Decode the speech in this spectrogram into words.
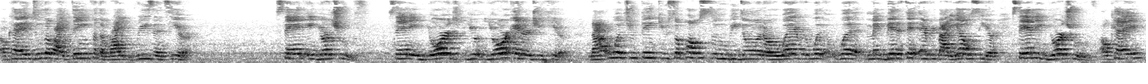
Okay? Do the right thing for the right reasons here. Stand in your truth. Stand in your, your, your energy here. Not what you think you're supposed to be doing or whatever, what, what may benefit everybody else here. Stand in your truth, okay?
